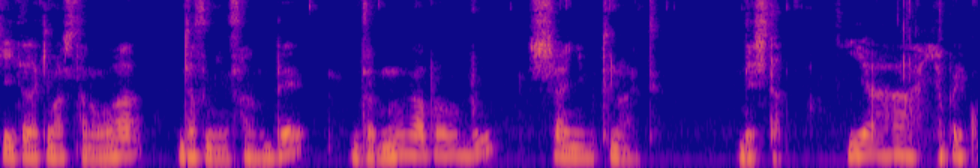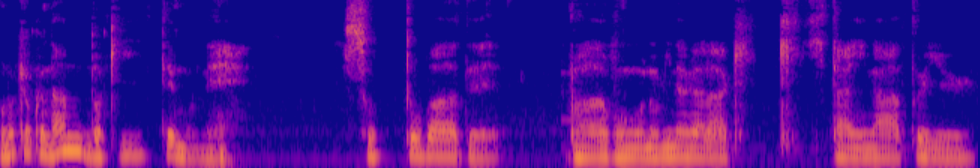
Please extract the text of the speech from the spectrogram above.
きいただきましたのは、ジャスミンさんで、The Moon Above Shining Tonight でした。いやー、やっぱりこの曲何度聴いてもね、ショットバーでバーボンを飲みながら聴きたいなという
